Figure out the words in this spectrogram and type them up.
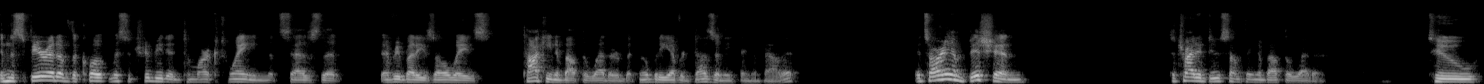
In the spirit of the quote misattributed to Mark Twain that says that everybody's always talking about the weather, but nobody ever does anything about it. It's our ambition to try to do something about the weather, to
